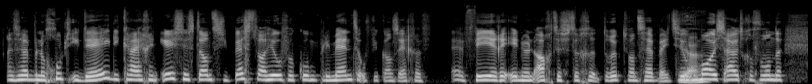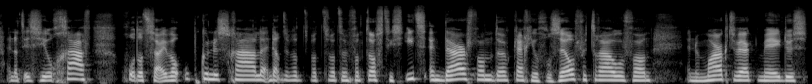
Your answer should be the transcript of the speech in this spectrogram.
en ze hebben een goed idee. Die krijgen in eerste instantie best wel heel veel complimenten. Of je kan zeggen eh, veren in hun achterste gedrukt. Want ze hebben iets heel moois uitgevonden. En dat is heel gaaf. God, dat zou je wel op kunnen schalen. En dat is wat, wat, wat een fantastisch iets. En daarvan daar krijg je heel veel zelfvertrouwen van. En de markt werkt mee. Dus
